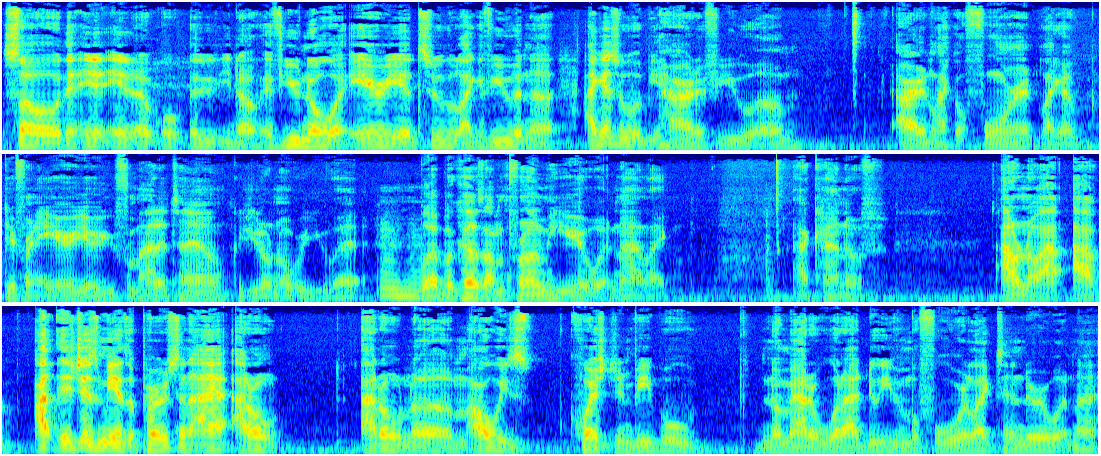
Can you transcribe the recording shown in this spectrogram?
so it, it, uh, you know, if you know an area too, like if you in a, I guess it would be hard if you um are in like a foreign, like a different area, you from out of town because you don't know where you at. Mhm. But because I'm from here, whatnot, like I kind of, I don't know, I, I, I it's just me as a person. I, I don't, I don't, um, I always question people, no matter what I do, even before like Tinder or whatnot.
